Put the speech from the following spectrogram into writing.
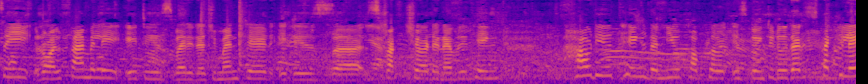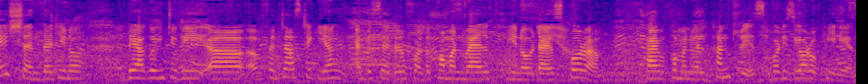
see royal family, it is very regimented, it is uh, structured and everything. How do you think the new couple is going to do? There is speculation that you know they are going to be uh, a fantastic young ambassador for the Commonwealth, you know, diaspora, Com- Commonwealth countries. What is your opinion?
